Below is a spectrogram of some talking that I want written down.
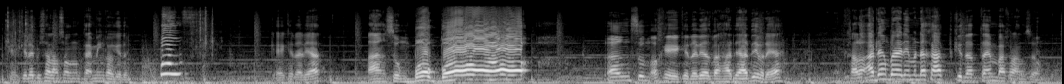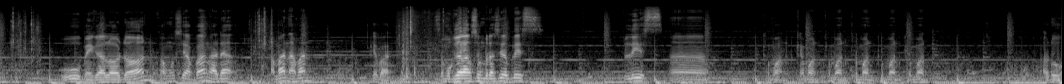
Oke kita bisa langsung timing kalau gitu Oke kita lihat Langsung bobo Langsung Oke kita lihat hati-hati pak ya Kalau ada yang berani mendekat kita tembak langsung Uh Megalodon Kamu siapa? Nggak ada Aman aman Oke pak Semoga langsung berhasil please. Please. Uh, come on, come on, come on, come on, come on, come on. Aduh,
